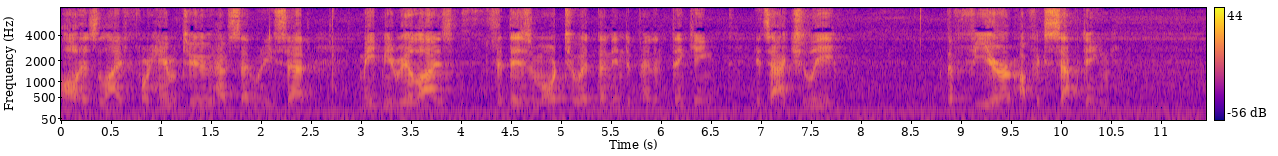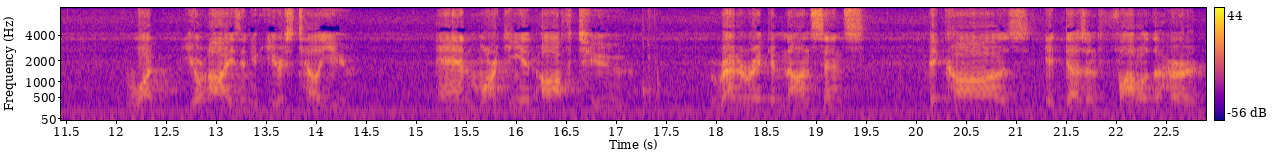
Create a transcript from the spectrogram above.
all his life. For him to have said what he said made me realize that there's more to it than independent thinking. It's actually the fear of accepting what your eyes and your ears tell you and marking it off to rhetoric and nonsense because it doesn't follow the herd.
